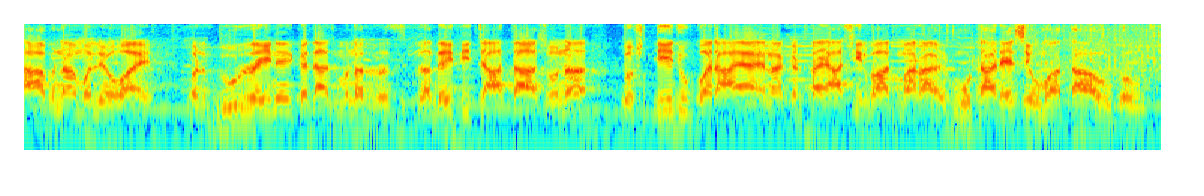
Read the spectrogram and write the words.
લાભ ના મળ્યો હોય, પણ દૂર રહીને કદાચ મને હૃદયથી ચાહતા હશો ને, તો સ્ટેજ ઉપર આયા એના કરતા આશીર્વાદ મારા મોટા રહેશે હું માતા આવું કહું છું.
